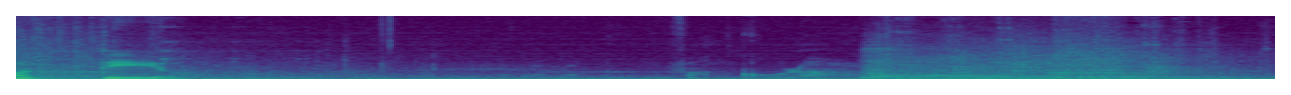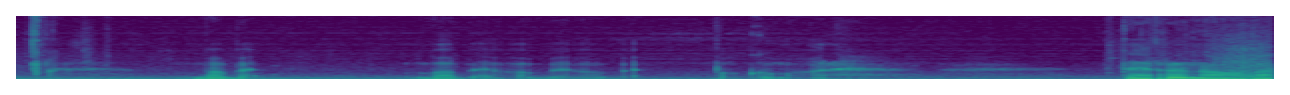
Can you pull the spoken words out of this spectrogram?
Oddio. Fanculo. Vabbè, vabbè, vabbè, vabbè. Poco male. Terranova.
